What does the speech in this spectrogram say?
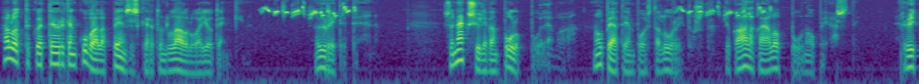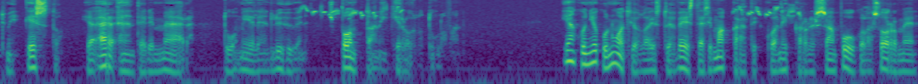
Haluatteko, että yritän kuvailla pensaskertun laulua jotenkin? No yritetään. Se on näksyilevän pulppuilevaa, nopeatempoista luritusta, joka alkaa ja loppuu nopeasti. Rytmi, kesto ja R-äänteiden määrä tuo mieleen lyhyen, spontaanin kiroilutulvan. Ihan kuin joku nuotiolla istuja veistäisi makkaratikkoa nikkarodessaan puukolla sormeen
